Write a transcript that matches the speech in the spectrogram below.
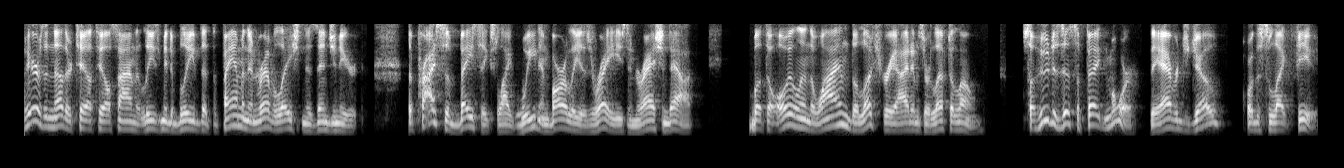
here's another telltale sign that leads me to believe that the famine in Revelation is engineered. The price of basics like wheat and barley is raised and rationed out, but the oil and the wine, the luxury items, are left alone. So, who does this affect more, the average Joe or the select few?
